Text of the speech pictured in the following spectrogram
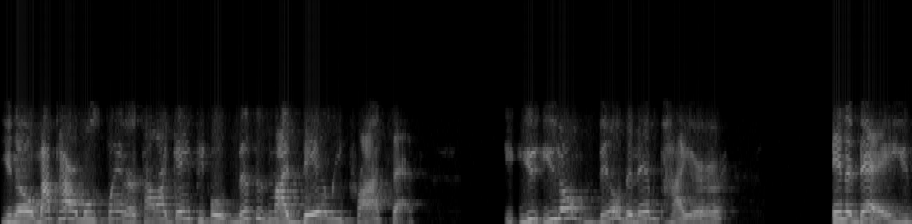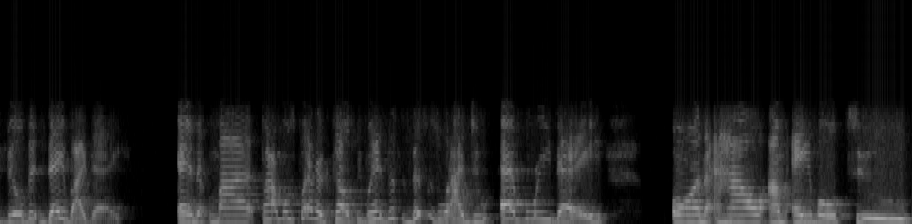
you know, my power moves planner is how I gave people this is my daily process. You you don't build an empire in a day, you build it day by day. And my Power Moves Planner tells people, hey, this, this is what I do every day on how I'm able to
